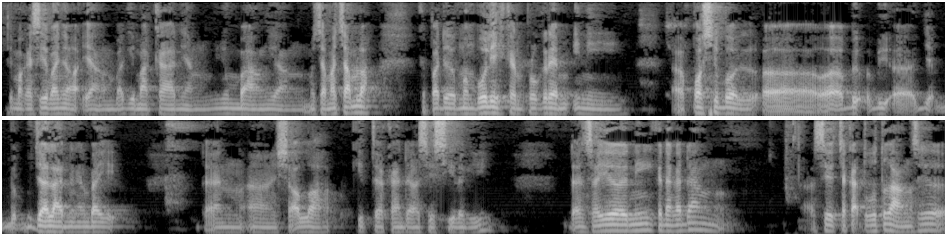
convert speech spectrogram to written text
terima kasih banyak yang bagi makan, yang menyumbang, yang macam-macam lah kepada membolehkan program ini uh, possible uh, uh, berjalan dengan baik. Dan uh, insyaAllah kita akan ada sesi lagi. Dan saya ni kadang-kadang saya cakap terus terang, saya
